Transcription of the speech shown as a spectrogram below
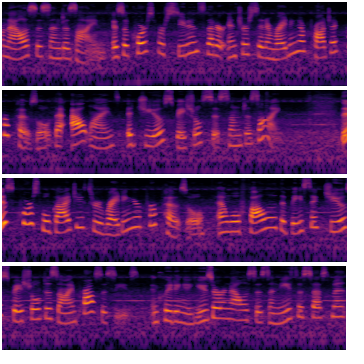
Analysis and Design is a course for students that are interested in writing a project proposal that outlines a geospatial system design. This course will guide you through writing your proposal and will follow the basic geospatial design processes, including a user analysis and needs assessment,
